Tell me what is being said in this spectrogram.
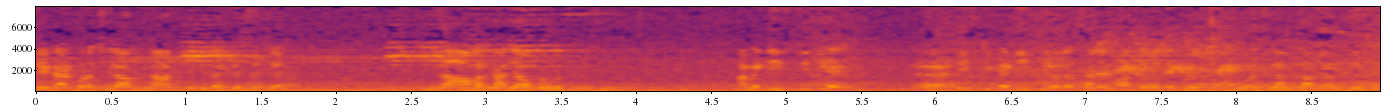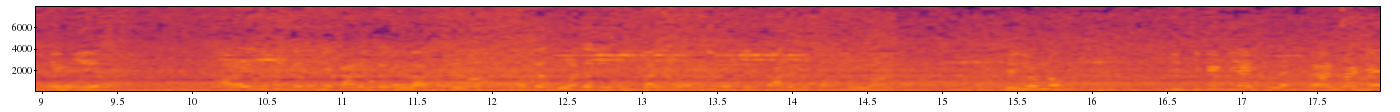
লেটার করেছিলাম না ফিডব্যাক এসেছে না আমার কাজে অগ্রগতি হয়েছে। আমি ডিস্ট্রিক্টে ডিস্ট্রিক্টের ডিপিওল স্যারের মাধ্যমে যেগুলো জমা করেছিলাম তাদের ডিস্ট্রিক্টে গিয়ে আড়াই বছর ধরে যে কাজ আমাকে ঘোরাচ্ছে অর্থাৎ দু হাজার একুশ বাইশ অর্থবর্ষের কাজ আমি সম্পূর্ণ হয় সেই জন্য ডিস্ট্রিক্টে গিয়ে প্ল্যানটাকে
